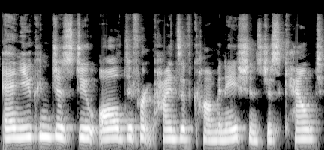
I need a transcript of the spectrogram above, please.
And you can just do all different kinds of combinations. Just count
